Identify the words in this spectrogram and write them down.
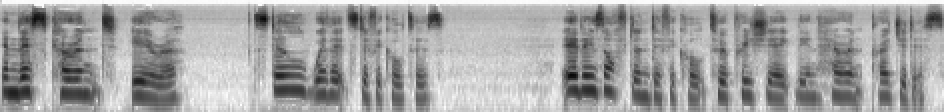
In this current era, still with its difficulties, it is often difficult to appreciate the inherent prejudice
